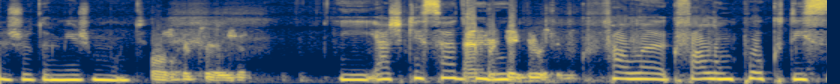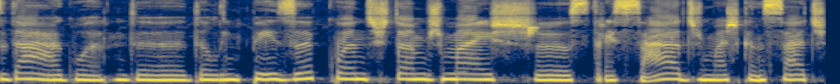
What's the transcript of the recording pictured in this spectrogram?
Ajuda mesmo muito. Com certeza. E acho que essa é porque... que, fala, que fala um pouco disso da água, da, da limpeza, quando estamos mais uh, estressados, mais cansados,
